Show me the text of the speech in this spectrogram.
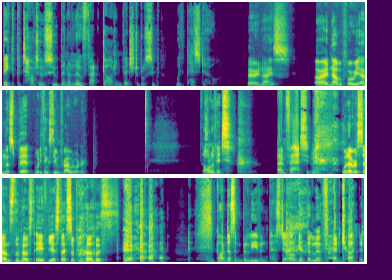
baked potato soup, and a low fat garden vegetable soup with pesto. Very nice. All right, now before we end this bit, what do you think Stephen Fry would order? All of it. I'm fat. Whatever sounds the most atheist, I suppose. God doesn't believe in pesto. I'll get the low fat garden.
